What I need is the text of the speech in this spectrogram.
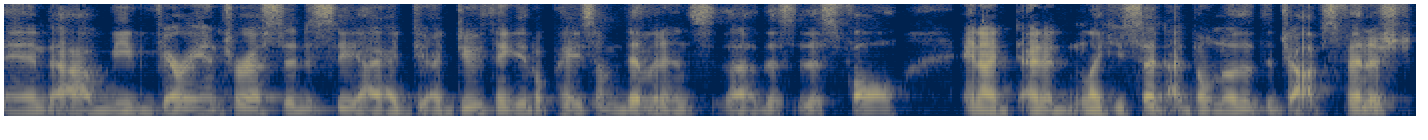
and I'll be very interested to see. I, I do, I do think it'll pay some dividends uh, this this fall. And I, I like you said, I don't know that the job's finished.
